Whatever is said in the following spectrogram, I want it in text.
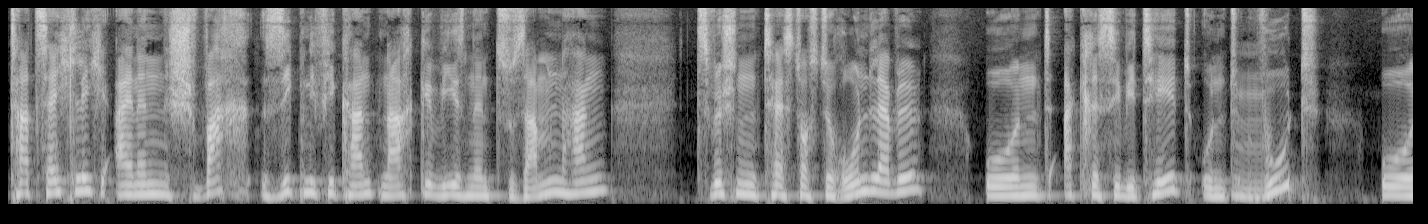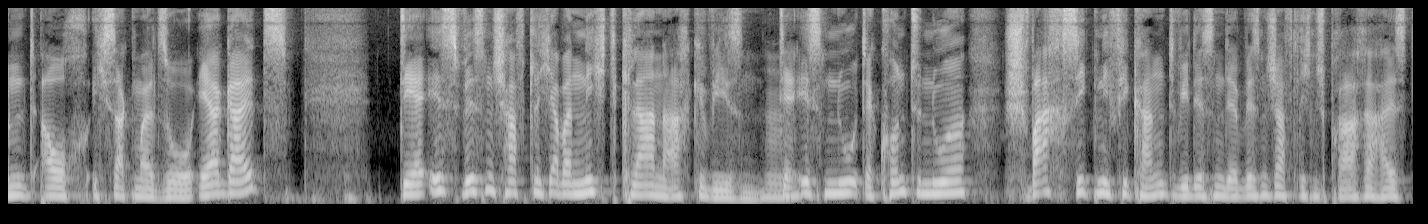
tatsächlich einen schwach signifikant nachgewiesenen Zusammenhang zwischen Testosteronlevel und Aggressivität und Wut und auch, ich sag mal so, Ehrgeiz. Der ist wissenschaftlich aber nicht klar nachgewiesen. Der ist nur, der konnte nur schwach signifikant, wie das in der wissenschaftlichen Sprache heißt,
